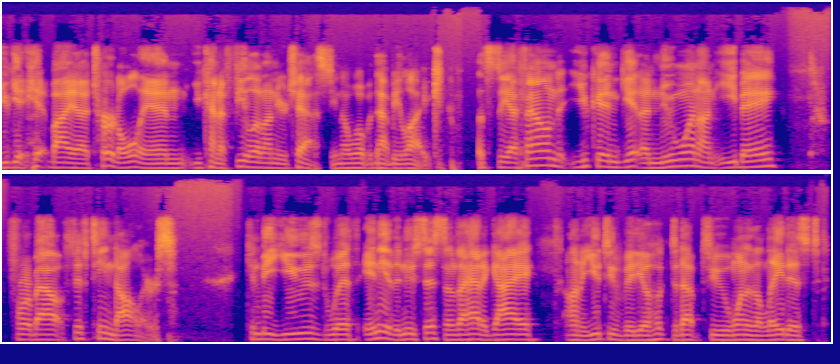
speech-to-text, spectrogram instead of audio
you get hit by a turtle and you kind of feel it on your chest? You know, what would that be like? Let's see. I found you can get a new one on eBay for about fifteen dollars. Can be used with any of the new systems. I had a guy on a YouTube video hooked it up to one of the latest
